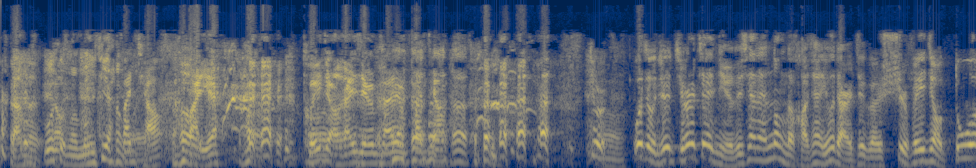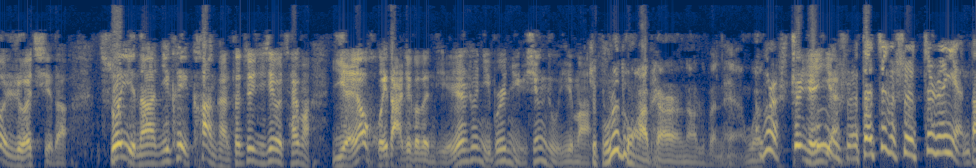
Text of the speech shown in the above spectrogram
咱们 我怎么没见过？翻墙，马爷，腿脚还行，咱要翻墙。就是我总觉得觉得这女的现在弄得好像有点这个是非较多惹起的，所以呢，你可以看看她最近接受采访也要回答这个问题。人家说你不是女性主义吗？这不是动画片啊，闹了半天，我不是真人演是，但这个是真人演的。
